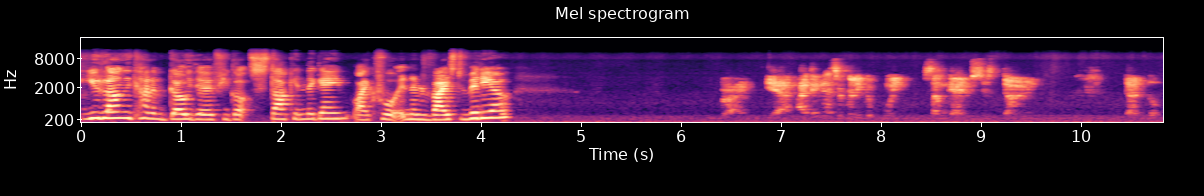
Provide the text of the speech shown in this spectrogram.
you'd only kind of go there if you got stuck in the game, like for an advice video. Right. Yeah, I think that's a really good point. Some games just don't don't look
